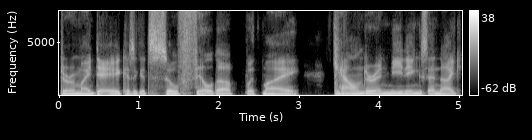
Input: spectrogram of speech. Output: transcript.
during my day because it gets so filled up with my calendar and meetings. And like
